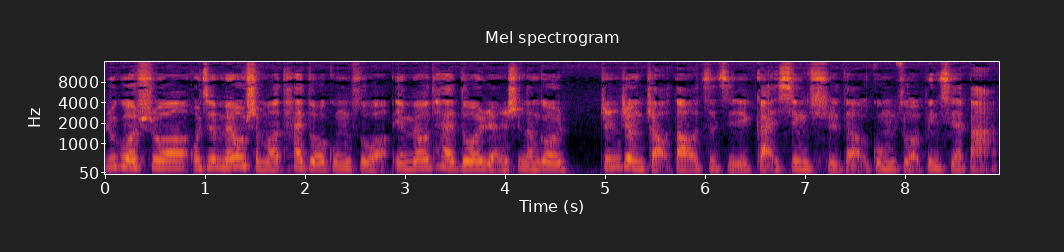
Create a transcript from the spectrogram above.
如果说我觉得没有什么太多工作，也没有太多人是能够真正找到自己感兴趣的工作，并且把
